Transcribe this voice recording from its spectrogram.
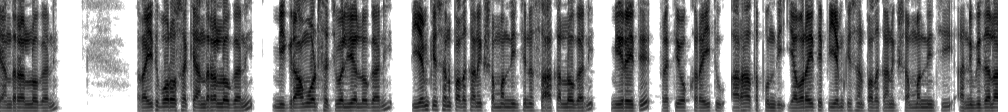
కేంద్రాల్లో కానీ రైతు భరోసా కేంద్రాల్లో కానీ మీ గ్రామవార్డు సచివాలయాల్లో కానీ పిఎం కిసాన్ పథకానికి సంబంధించిన శాఖల్లో కానీ మీరైతే ప్రతి ఒక్క రైతు అర్హత పొంది ఎవరైతే పిఎం కిసాన్ పథకానికి సంబంధించి అన్ని విధాల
